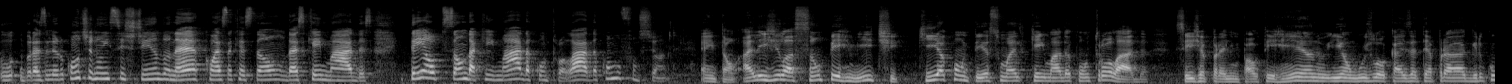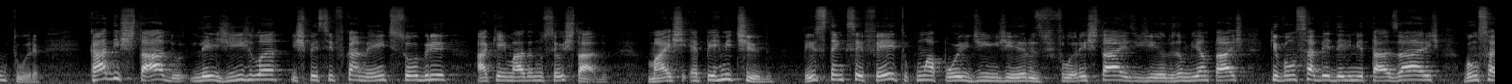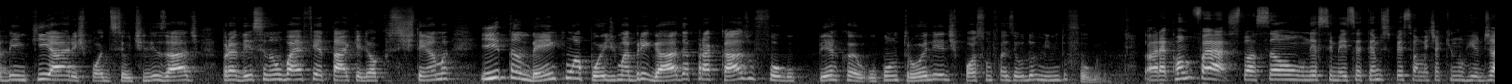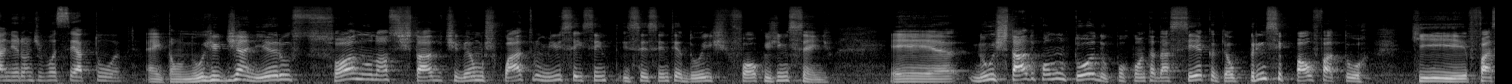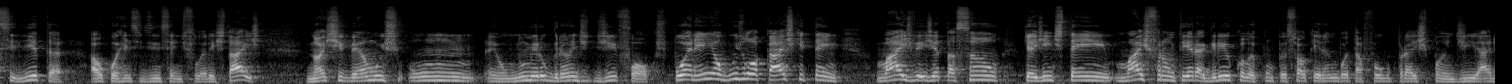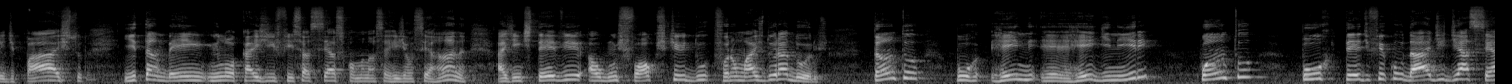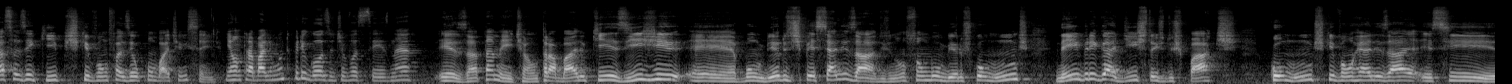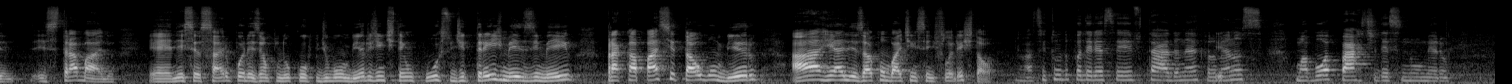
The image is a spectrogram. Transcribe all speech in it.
O brasileiro continua insistindo né, com essa questão das queimadas. Tem a opção da queimada controlada? Como funciona? É, então, a legislação permite que aconteça uma queimada controlada, seja para limpar o terreno e em alguns locais até para agricultura. Cada estado legisla especificamente sobre a queimada no seu estado, mas é permitido. Isso tem que ser feito com o apoio de engenheiros florestais, engenheiros ambientais, que vão saber delimitar as áreas, vão saber em que áreas podem ser utilizados, para ver se não vai afetar aquele ecossistema, e também com o apoio de uma brigada para caso o fogo perca o controle, eles possam fazer o domínio do fogo. Né? Agora, como foi a situação nesse mês de setembro, especialmente aqui no Rio de Janeiro, onde você atua? É, então, no Rio de Janeiro, só no nosso estado tivemos 4.662 focos de incêndio. É, no estado como um todo, por conta da seca, que é o principal fator que facilita a ocorrência de incêndios florestais, nós tivemos um, é, um número grande de focos. Porém, em alguns locais que tem mais vegetação, que a gente tem mais fronteira agrícola, com o pessoal querendo botar fogo para expandir área de pasto, e também em locais de difícil acesso, como a nossa região serrana, a gente teve alguns focos que foram mais duradouros, tanto por é, quanto por ter dificuldade de acesso às equipes que vão fazer o combate ao incêndio. E é um trabalho muito perigoso de vocês, né? Exatamente, é um trabalho que exige é, bombeiros especializados, não são bombeiros comuns, nem brigadistas dos parques comuns que vão realizar esse, esse trabalho. É necessário, por exemplo, no Corpo de Bombeiros, a gente tem um curso de três meses e meio para capacitar o bombeiro a realizar combate a incêndio florestal. Nossa, e tudo poderia ser evitado, né? Pelo menos uma boa parte desse número.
